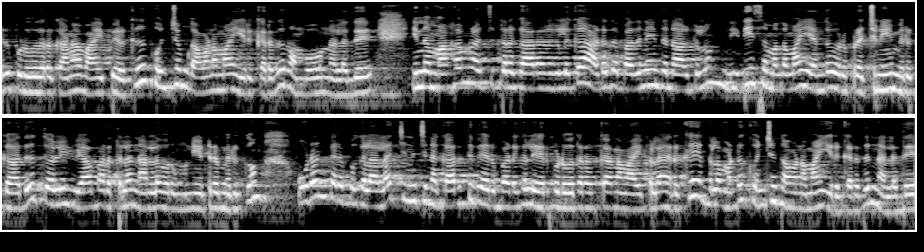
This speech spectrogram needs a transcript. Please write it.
ஏற்படுவதற்கான வாய்ப்பு இருக்குது கொஞ்சம் கவனமாக இருக்கிறது ரொம்பவும் நல்லது. இந்த மகம் நட்சத்திரக்காரர்களுக்கு அடுத்த பதினைந்து நாட்களும் நிதி சம்மந்தமாக எந்த ஒரு பிரச்சனையும் இருக்காது. தொழில் வியாபாரத்தில் நல்ல ஒரு முன்னேற்றம் இருக்கும். உடன்பிறப்புகளால் சின்ன சின்ன கருத்து வேறுபாடுகள் ஏற்படுவதற்கான வாய்ப்பெல்லாம் இருக்குது இதில் மட்டும் கொஞ்சம் கவனமாக இருக்கிறது நல்லது.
